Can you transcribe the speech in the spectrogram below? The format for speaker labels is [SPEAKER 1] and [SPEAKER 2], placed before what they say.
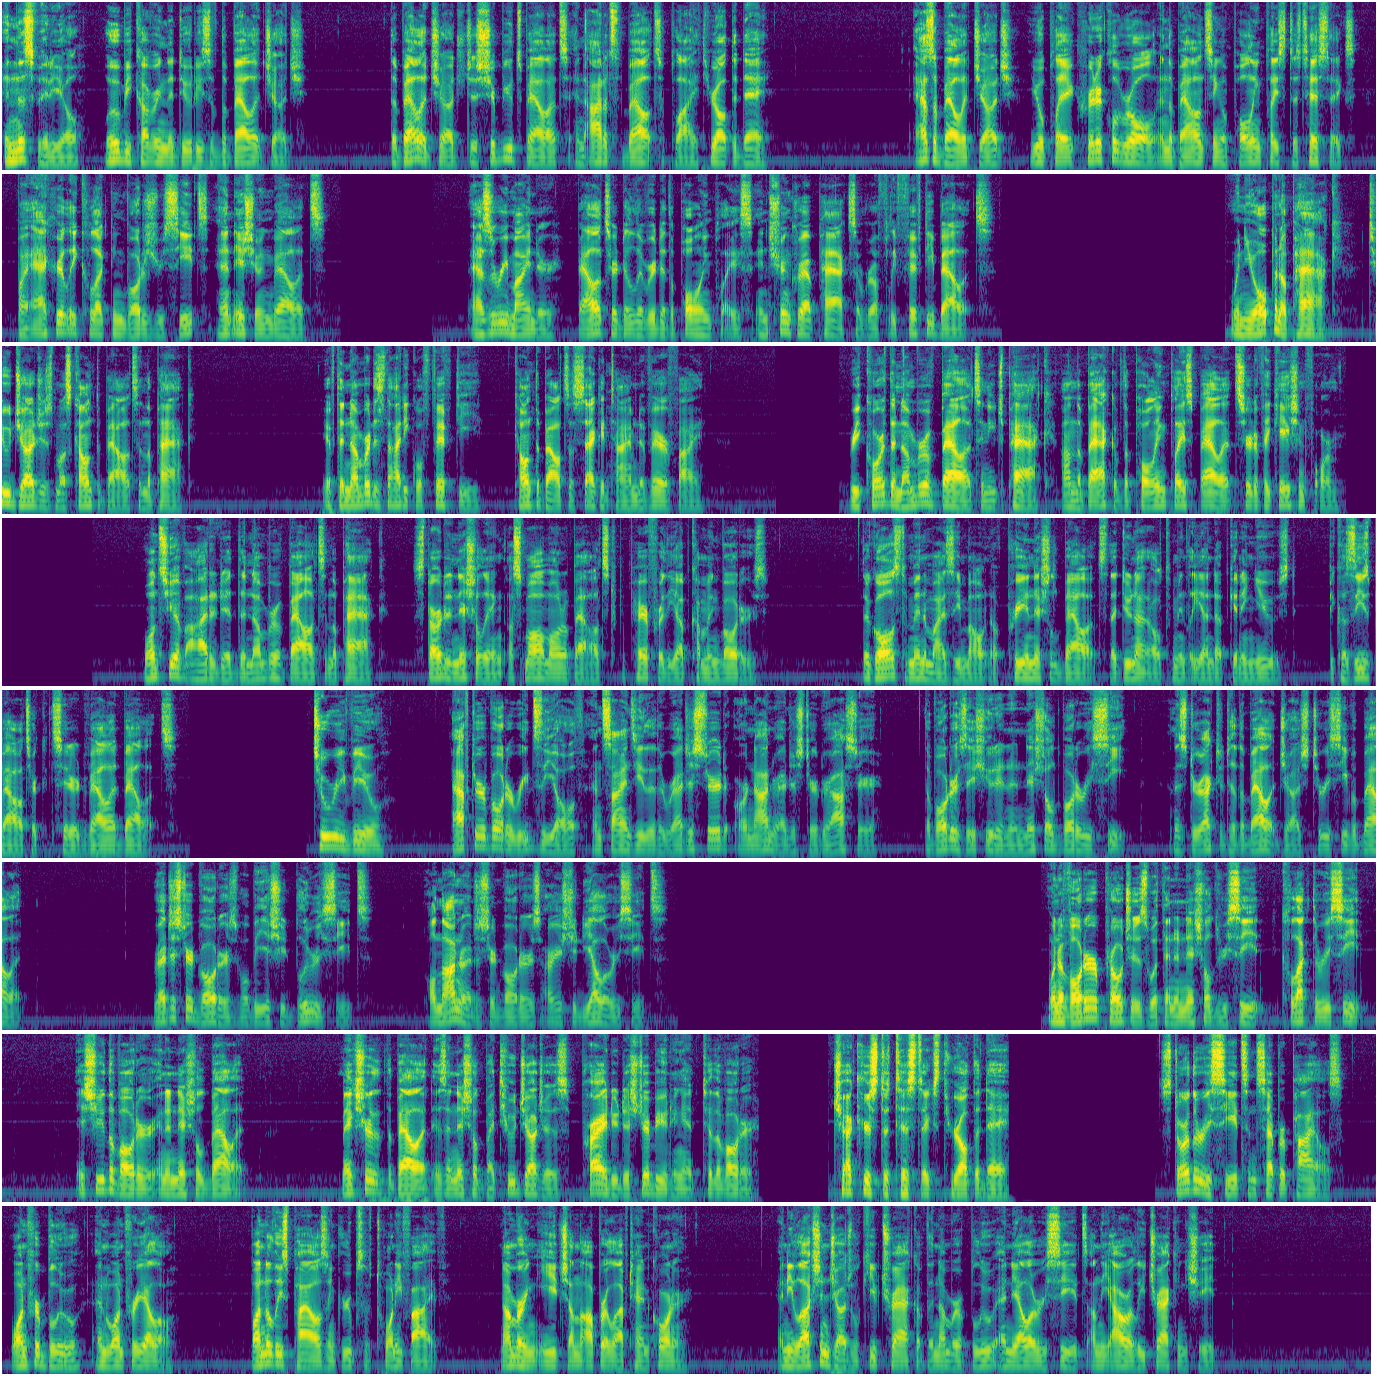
[SPEAKER 1] In this video, we'll be covering the duties of the ballot judge. The ballot judge distributes ballots and audits the ballot supply throughout the day. As a ballot judge, you'll play a critical role in the balancing of polling place statistics by accurately collecting voters' receipts and issuing ballots. As a reminder, ballots are delivered to the polling place in shrink wrap packs of roughly 50 ballots. When you open a pack, two judges must count the ballots in the pack. If the number does not equal 50, count the ballots a second time to verify. Record the number of ballots in each pack on the back of the polling place ballot certification form. Once you have audited the number of ballots in the pack, start initialing a small amount of ballots to prepare for the upcoming voters. The goal is to minimize the amount of pre-initialed ballots that do not ultimately end up getting used, because these ballots are considered valid ballots. To review, after a voter reads the oath and signs either the registered or non-registered roster, the voter is issued an initialed voter receipt and is directed to the ballot judge to receive a ballot. Registered voters will be issued blue receipts, while non-registered voters are issued yellow receipts. When a voter approaches with an initialed receipt, collect the receipt. Issue the voter an initialed ballot. Make sure that the ballot is initialed by two judges prior to distributing it to the voter. Check your statistics throughout the day. Store the receipts in separate piles, one for blue and one for yellow. Bundle these piles in groups of 25, numbering each on the upper left-hand corner. An election judge will keep track of the number of blue and yellow receipts on the hourly tracking sheet.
